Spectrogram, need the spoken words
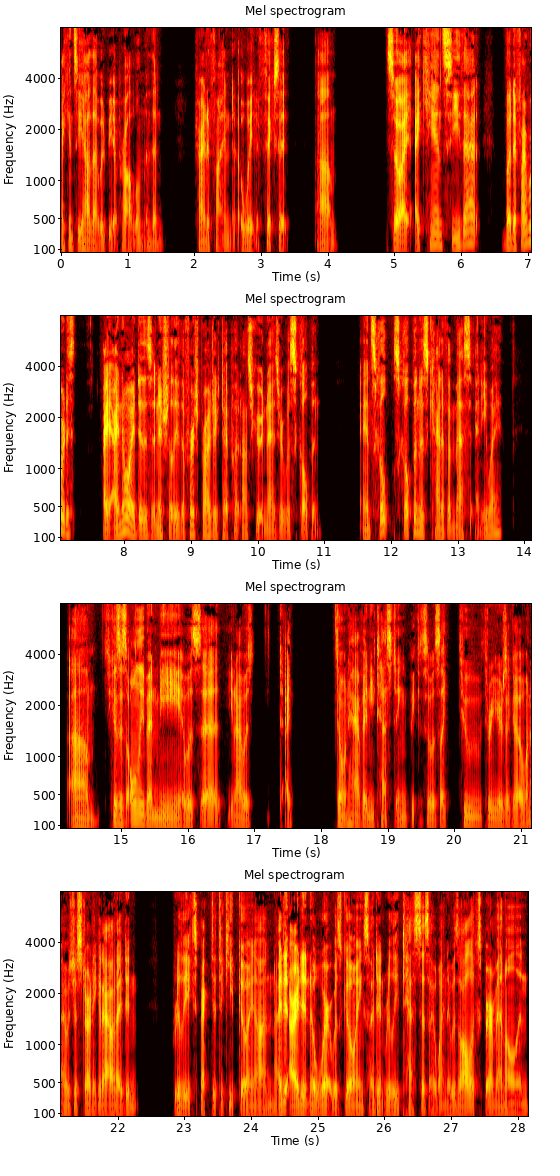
I can see how that would be a problem, and then trying to find a way to fix it. Um, so I I can see that, but if I were to I, I know I did this initially. The first project I put on Scrutinizer was Sculpin. And Sculp- Sculpin is kind of a mess anyway. Um, because it's only been me. It was, uh, you know, I was, I don't have any testing because it was like two, three years ago when I was just starting it out. I didn't really expect it to keep going on. I, did, I didn't know where it was going, so I didn't really test as I went. It was all experimental and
